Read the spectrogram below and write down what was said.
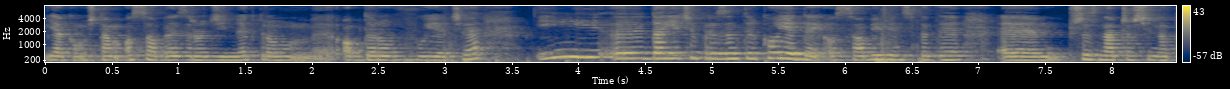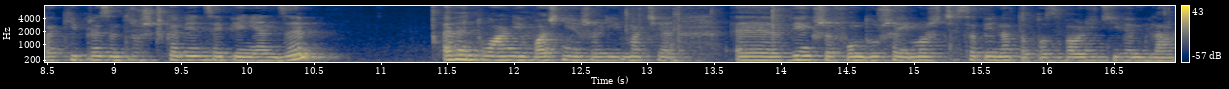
jakąś tam osobę z rodziny, którą obdarowujecie i dajecie prezent tylko jednej osobie, więc wtedy przeznacza się na taki prezent troszeczkę więcej pieniędzy. Ewentualnie właśnie, jeżeli macie większe fundusze i możecie sobie na to pozwolić, nie wiem, dla,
